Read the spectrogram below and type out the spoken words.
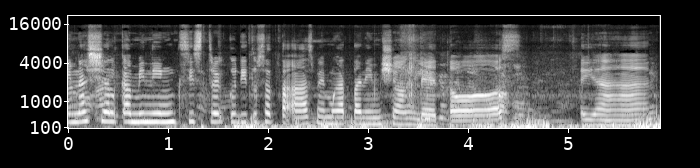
pinasyal kami ng sister ko dito sa taas. May mga tanim siyang lettuce. Ayan.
